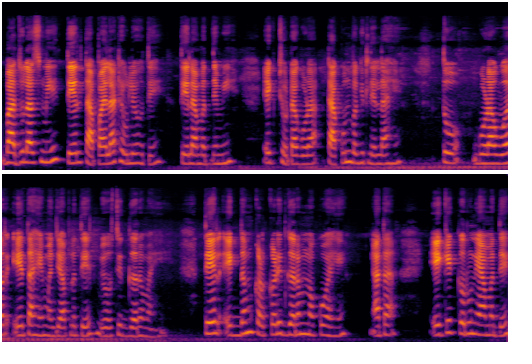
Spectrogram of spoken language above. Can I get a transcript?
बाजूलाच मी तेल तापायला ठेवले होते. तेलामध्ये मी एक छोटा गोळा टाकून बघितलेला आहे. तो गोळा वर येत आहे म्हणजे आपलं तेल व्यवस्थित गरम आहे. तेल एकदम कडकडीत गरम नको आहे. आता एक एक करून यामध्ये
